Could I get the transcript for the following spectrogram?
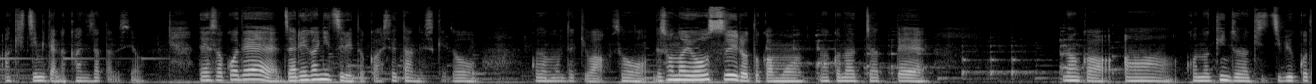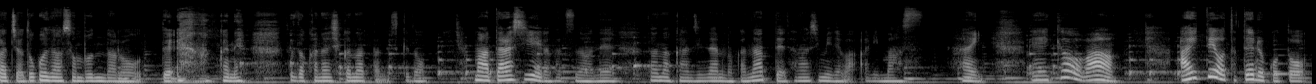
空き地みたいな感じだったんですよ。でそこでザリガニ釣りとかしてたんですけど子供の時は。そう。でその用水路とかもなくなっちゃってなんか、ああ、この近所のちびっ子たちはどこで遊ぶんだろうって、なんかね、ちょっと悲しくなったんですけど、まあ新しい家が建つのはね、どんな感じになるのかなって楽しみではあります。はい。えー、今日は、相手を立てること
